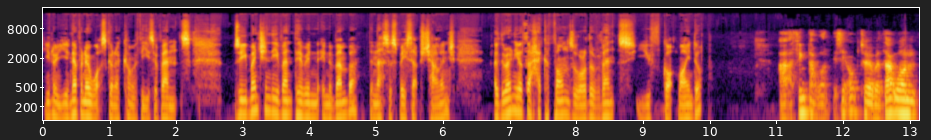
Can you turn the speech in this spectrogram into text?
you know, you never know what's going to come of these events. So you mentioned the event there in, in November, the NASA Space Apps Challenge. Are there any other hackathons or other events you've got lined up? I think that one is it October. That one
